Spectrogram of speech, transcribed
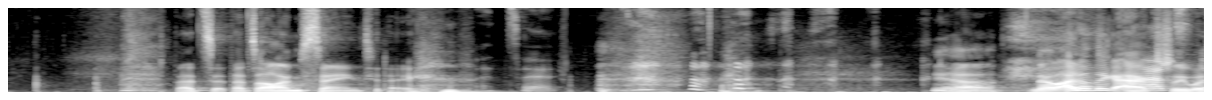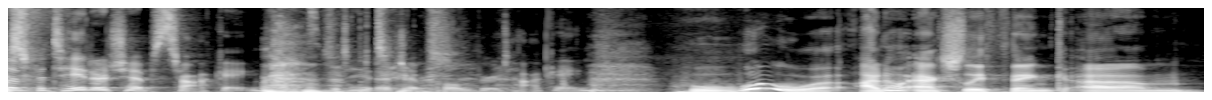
That's it. That's all I'm saying today. That's it. yeah. No, I don't think I actually That's was. the potato chips talking. That's potato chip cold brew talking. Woo! I don't actually think um,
